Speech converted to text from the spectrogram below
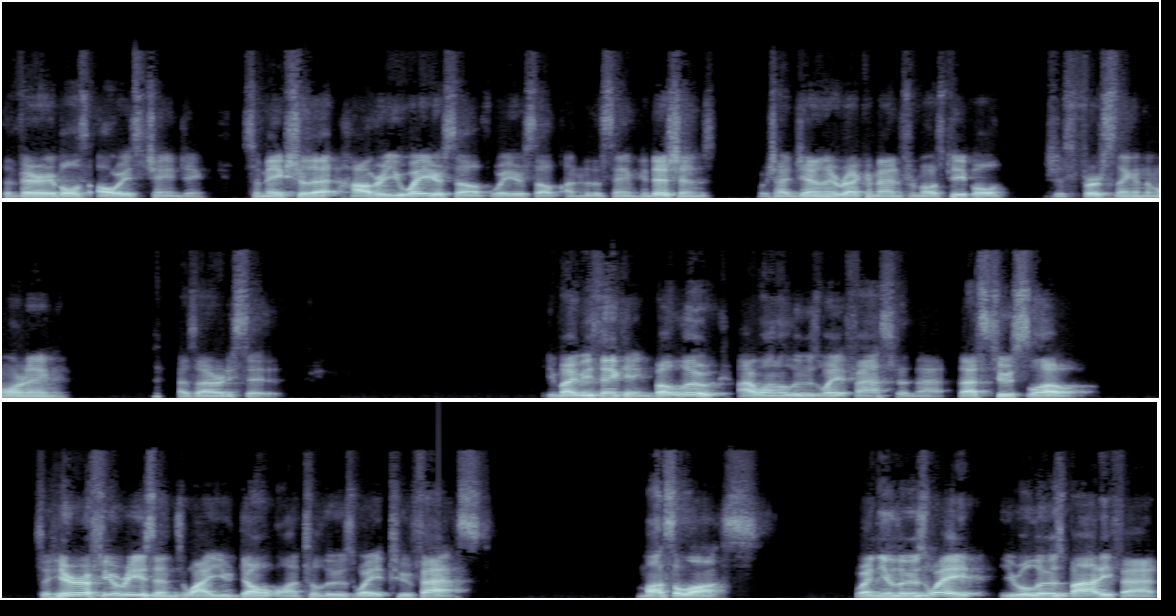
The variable is always changing. So make sure that however you weigh yourself, weigh yourself under the same conditions, which I generally recommend for most people, just first thing in the morning, as I already stated. You might be thinking, but Luke, I want to lose weight faster than that. That's too slow. So here are a few reasons why you don't want to lose weight too fast. Muscle loss. When you lose weight, you will lose body fat,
